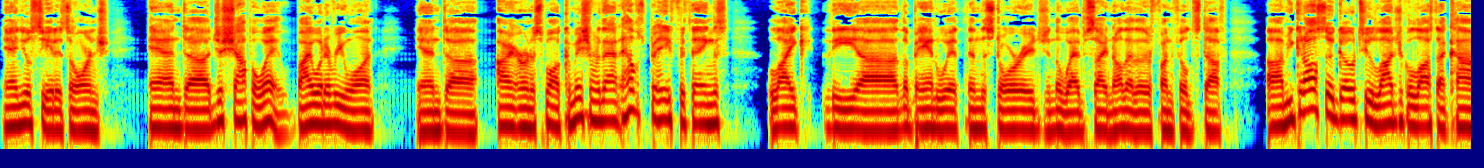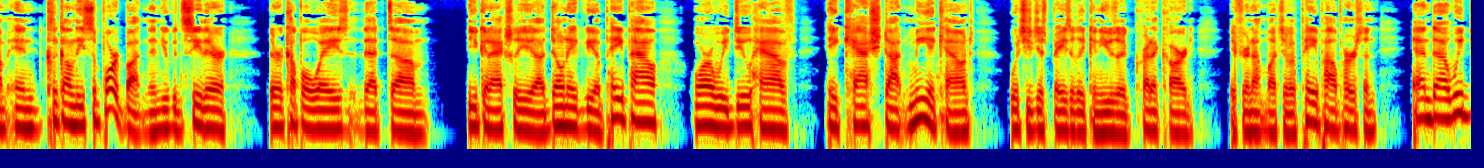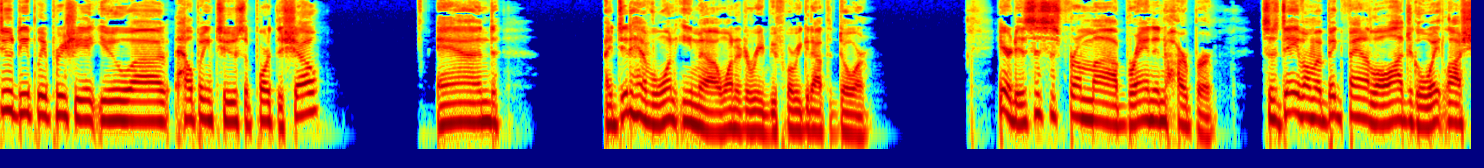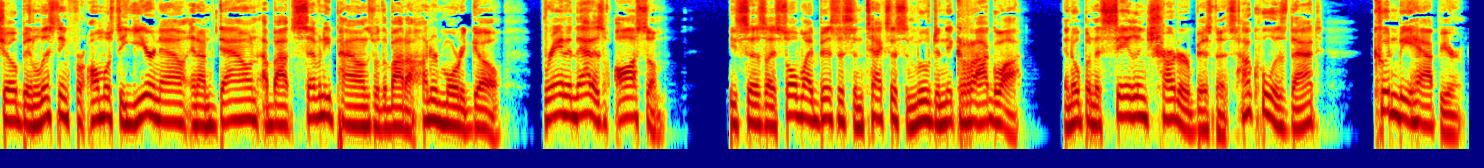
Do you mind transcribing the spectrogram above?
and you'll see it. It's orange, and uh, just shop away, buy whatever you want, and uh, I earn a small commission for that. It helps pay for things like the uh, the bandwidth and the storage and the website and all that other fun filled stuff. Um, you can also go to logicalloss.com and click on the support button, and you can see there there are a couple ways that um, you can actually uh, donate via PayPal, or we do have a cash.me account, which you just basically can use a credit card if you're not much of a PayPal person. And uh, we do deeply appreciate you uh, helping to support the show. And I did have one email I wanted to read before we get out the door. Here it is. This is from uh, Brandon Harper. Says Dave, I'm a big fan of the Logical Weight Loss Show. Been listening for almost a year now, and I'm down about 70 pounds with about 100 more to go. Brandon, that is awesome. He says, I sold my business in Texas and moved to Nicaragua and opened a sailing charter business. How cool is that? Couldn't be happier.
